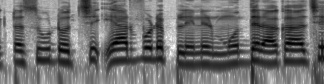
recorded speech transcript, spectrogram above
একটা স্যুট হচ্ছে এয়ারপোর্টে প্লেনের মধ্যে রাখা আছে।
